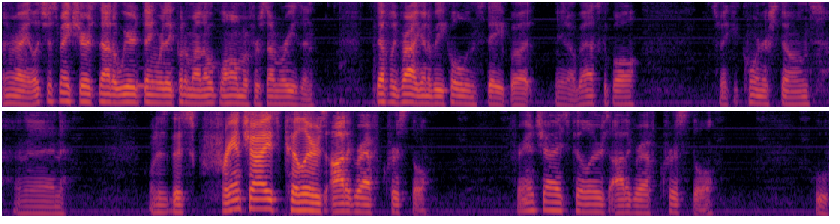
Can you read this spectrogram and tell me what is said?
All right, let's just make sure it's not a weird thing where they put him on Oklahoma for some reason. It's definitely probably going to be Golden State, but, you know, basketball. Let's make it cornerstones. And then, what is this? Franchise Pillars Autograph Crystal. Franchise Pillars Autograph Crystal. Ooh.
